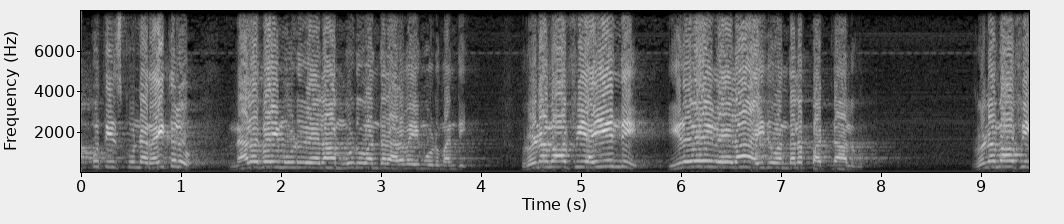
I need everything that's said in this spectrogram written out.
అప్పు తీసుకున్న రైతులు నలభై మూడు వేల మూడు వందల అరవై మూడు మంది. రుణమాఫీ అయ్యింది ఇరవై వేల ఐదు వందల పద్నాలుగు. రుణమాఫీ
